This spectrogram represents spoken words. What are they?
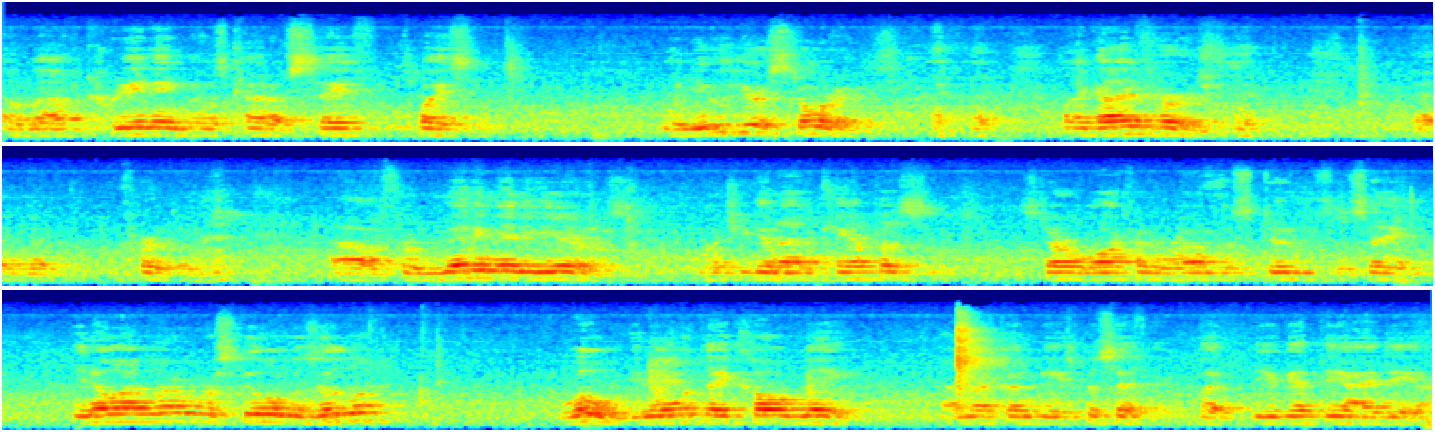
about creating those kind of safe places. When you hear stories, like I've heard, and I've heard them uh, for many, many years, once you get out of campus, start walking around with students and say, you know, I went over to school in Missoula, whoa, you know what they called me? I'm not going to be specific, but you get the idea.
